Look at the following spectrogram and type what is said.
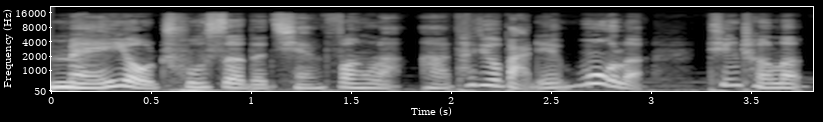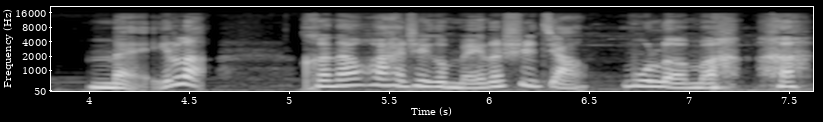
没有出色的前锋了啊，他就把这木了听成了没了。河南话这个没了是讲木了吗？哈，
